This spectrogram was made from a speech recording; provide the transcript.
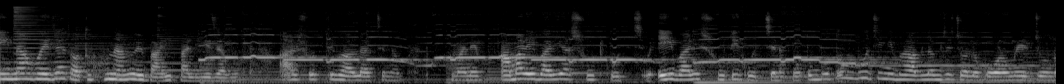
এই না হয়ে যায়, ততক্ষণ আমি ওই বাড়ি পালিয়ে যাব। আর সত্যি ভালো লাগছে না মানে আমার এই বাড়ি আর শ্যুট করছে, এই বাড়ি শ্যুটই করছে না। প্রথম প্রথম বুঝিনি, ভাবলাম যে চলো গরমের জন্য।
